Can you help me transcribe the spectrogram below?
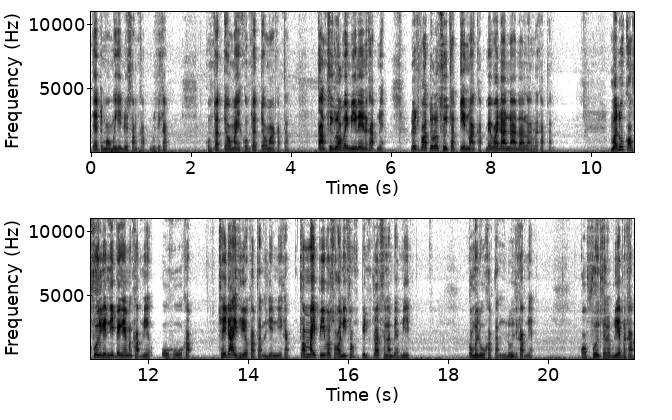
แทบจะมองไม่เห็นด้วยซ้ำครับ ดูสิครับคมชัดเจ๋วไหมคมชัดเจ๋วมากครับท่านการสึกล้อไม่มีเลยนะครับ เนี่ย โดยเฉพาะตัวหนังสือชัดเจนมากครับ ไม่ว่าด้านหน้าด้านหลังนะครับท่านมาดูขอบเฟืองเหรียญนี้เป็นไงบ้างครับเนี่ยโอ้โหครับ ใช้ได้ทีเดียวครับท่านเหรียญนี้ครับทำไมปีพศนี้ต้องเป็นลักษณะแบบนี้ ก็ไม่รู้ครับท่านดูสิครับเนี่ยขอบเฟืองสลับเรียบนะครับ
